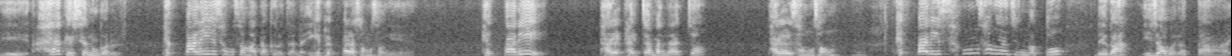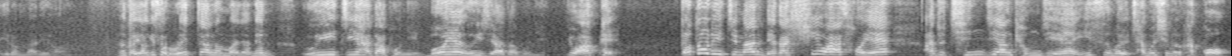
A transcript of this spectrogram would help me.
이 하얗게 쓰는 거를. 백발이 성성하다 그러잖아요. 이게 백발 성성이에요. 백발이 발, 발자만 나왔죠? 발 성성. 백발이 성성해진 것도 내가 잊어버렸다. 이런 말이요. 그러니까 여기서 레자는 뭐냐면 의지하다 보니 뭐에 의지하다 보니 요 앞에 떠돌이지만 내가 시와 서에 아주 진지한 경지에 있음을 자부심을 갖고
